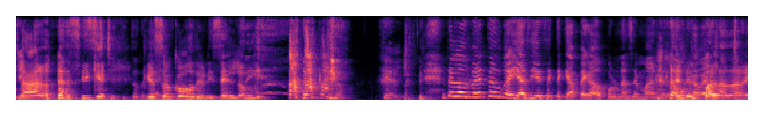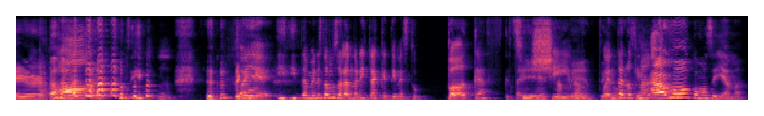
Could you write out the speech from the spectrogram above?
Claro, así que, que calle. son como de unicel, ¿no? Sí. Que- Te los metes, güey, y así se te queda pegado por una semana en la en boca. el paladar. ahí. Ajá. Ay, Sí. tengo- Oye, y, y también estamos hablando ahorita que tienes tu podcast, que está en Sí, también tengo. Cuéntanos más. amo, ¿cómo se llama?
